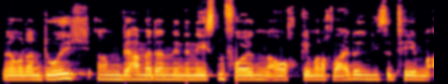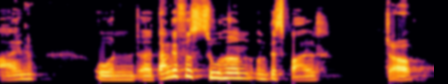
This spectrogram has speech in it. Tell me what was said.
wären wir dann durch. Ähm, wir haben ja dann in den nächsten Folgen auch, gehen wir noch weiter in diese Themen ein. Und äh, danke fürs Zuhören und bis bald. Ciao.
